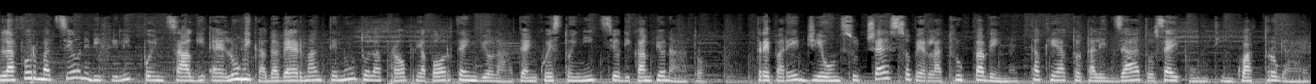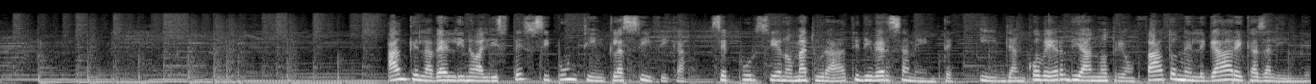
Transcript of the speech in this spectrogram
La formazione di Filippo Inzaghi è l'unica ad aver mantenuto la propria porta inviolata in questo inizio di campionato tre pareggi e un successo per la truppa veneta che ha totalizzato 6 punti in 4 gare. Anche l'Avellino ha gli stessi punti in classifica, seppur siano maturati diversamente, i biancoverdi hanno trionfato nelle gare casalinghe,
